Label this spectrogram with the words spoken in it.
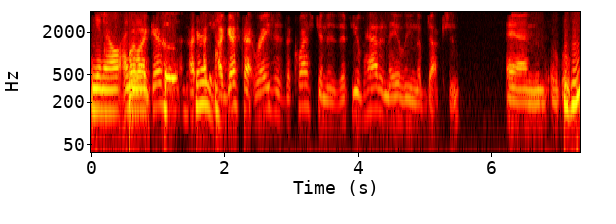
You know, I well, mean, I guess I, I guess that raises the question: is if you've had an alien abduction, and mm-hmm.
